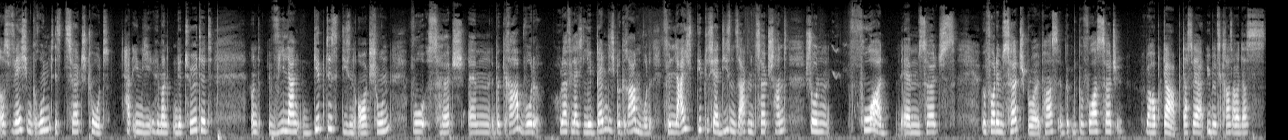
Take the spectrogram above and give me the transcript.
Aus welchem Grund ist Search tot? Hat ihn jemand getötet? Und wie lang gibt es diesen Ort schon, wo Search ähm, begraben wurde? Oder vielleicht lebendig begraben wurde? Vielleicht gibt es ja diesen Sarg mit Search Hand schon vor ähm, Searchs vor dem Search Brawl Pass, bevor es Search überhaupt gab. Das wäre übelst krass, aber das,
